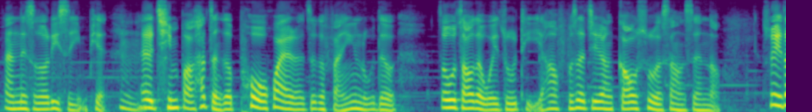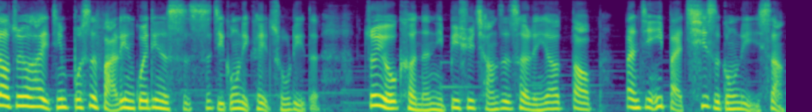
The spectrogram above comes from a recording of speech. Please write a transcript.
看那时候历史影片，嗯，还有氢爆，它整个破坏了这个反应炉的。周遭的为主体，然后辐射剂量高速的上升了，所以到最后它已经不是法令规定的十十几公里可以处理的，最有可能你必须强制撤离，要到半径一百七十公里以上，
